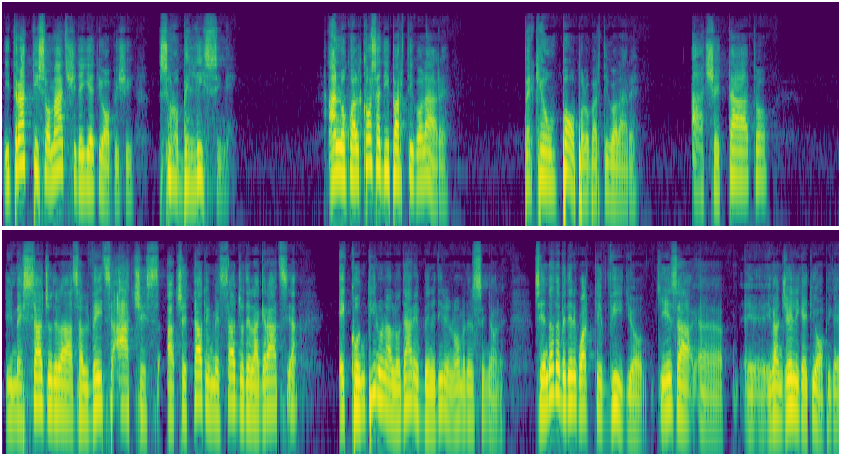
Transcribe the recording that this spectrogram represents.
i, tratti somatici degli etiopici sono bellissimi. Hanno qualcosa di particolare, perché è un popolo particolare. Accettato il messaggio della salvezza, ha accettato il messaggio della grazia e continuano a lodare e benedire il nome del Signore. Se andate a vedere qualche video, chiesa eh, evangelica etiopica,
